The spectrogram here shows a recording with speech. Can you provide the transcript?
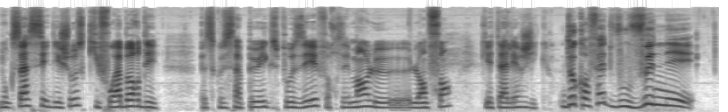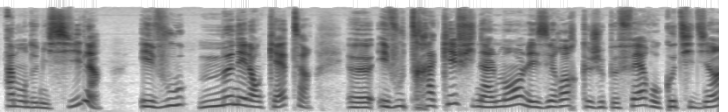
Donc ça c'est des choses qu'il faut aborder parce que ça peut exposer forcément l'enfant qui est allergique. En fait, vous venez à mon domicile et vous menez l'enquête euh, et vous traquez finalement les erreurs que je peux faire au quotidien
